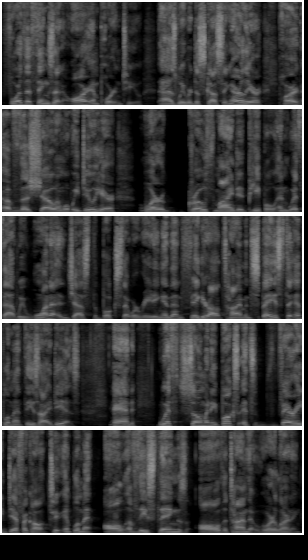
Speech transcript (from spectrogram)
for the things that are important to you. As we were discussing earlier, part of the show and what we do here, we're growth minded people. And with that, we want to ingest the books that we're reading and then figure out time and space to implement these ideas. And with so many books, it's very difficult to implement all of these things all the time that we're learning.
